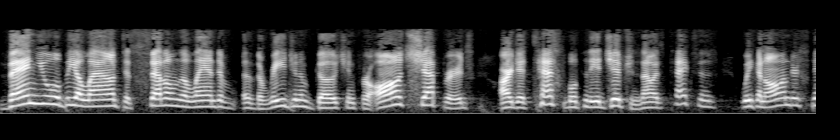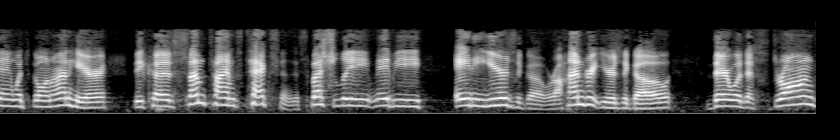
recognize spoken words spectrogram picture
Then you will be allowed to settle in the land of, of the region of Goshen, for all shepherds are detestable to the Egyptians. Now, as Texans, we can all understand what's going on here because sometimes Texans, especially maybe 80 years ago or 100 years ago, there was a strong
